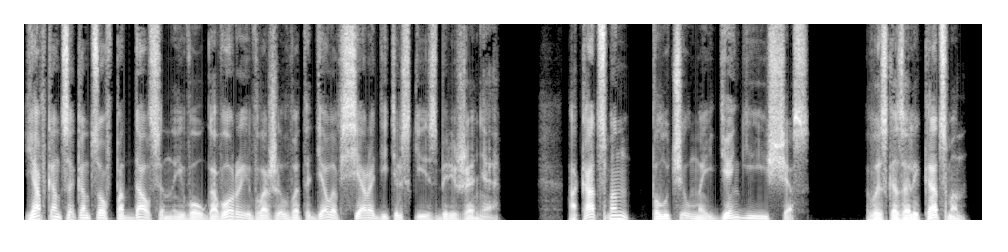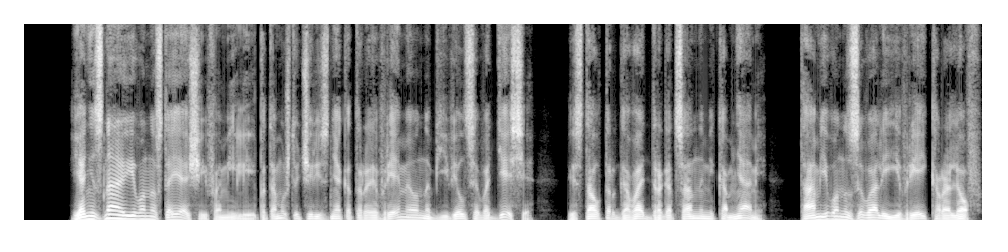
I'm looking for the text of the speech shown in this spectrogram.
Я, в конце концов, поддался на его уговоры и вложил в это дело все родительские сбережения. А Кацман получил мои деньги и исчез. Вы сказали «Кацман»? Я не знаю его настоящей фамилии, потому что через некоторое время он объявился в Одессе и стал торговать драгоценными камнями. Там его называли еврей Королев.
